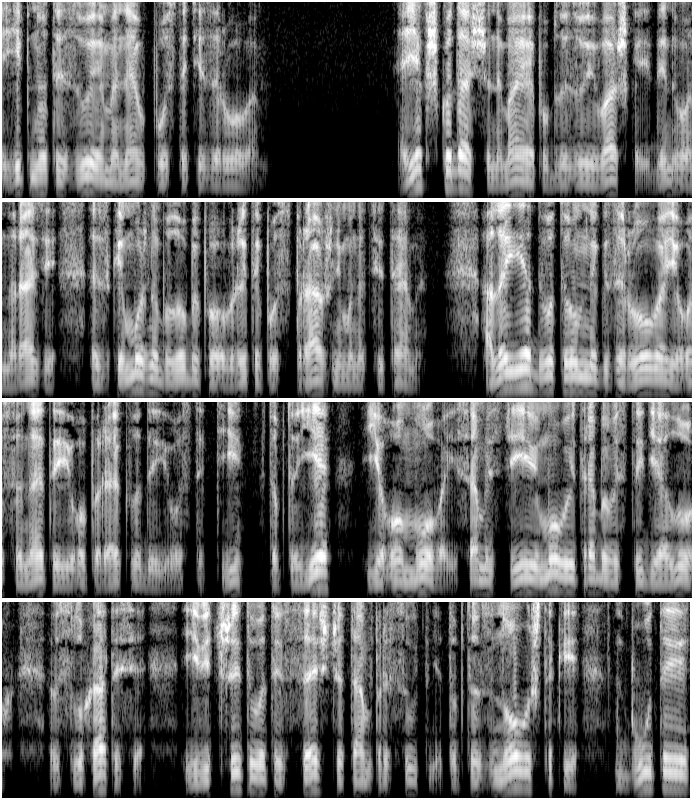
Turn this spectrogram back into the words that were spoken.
гіпнотизує мене в постаті Зерова. Як шкода, що немає поблизу Івашка, єдиного наразі, з ким можна було би поговорити по-справжньому на ці теми. Але є двотомник Зерова, його сонети, його переклади, його статті, тобто є його мова, і саме з цією мовою треба вести діалог, вслухатися і відчитувати все, що там присутнє, тобто знову ж таки бути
